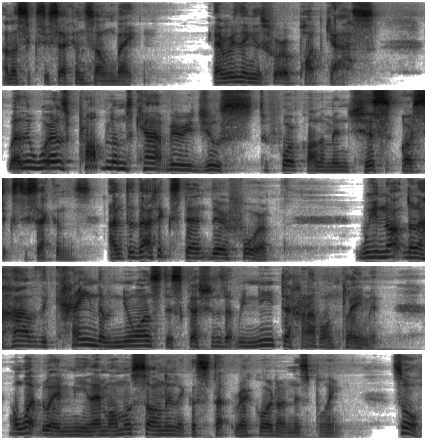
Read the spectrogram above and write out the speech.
and a 60 second soundbite. Everything is for a podcast. Well, the world's problems can't be reduced to four column inches or 60 seconds. And to that extent, therefore, we're not going to have the kind of nuanced discussions that we need to have on climate. And what do I mean? I'm almost sounding like a stuck record on this point. So,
